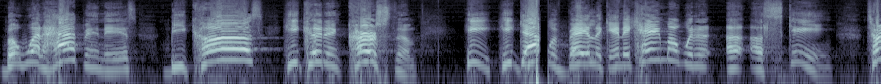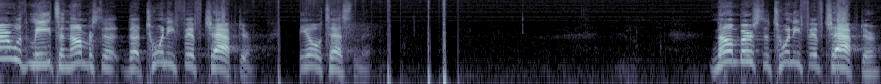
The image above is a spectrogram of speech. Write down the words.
But what happened is because he couldn't curse them, he, he got with Balak and they came up with a, a, a scheme. Turn with me to Numbers, the, the 25th chapter, the Old Testament. Numbers, the 25th chapter.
